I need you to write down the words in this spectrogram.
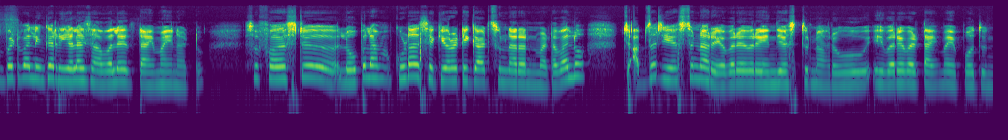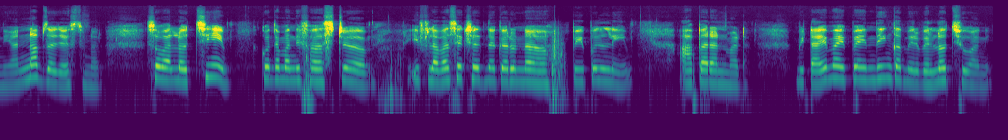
బట్ వాళ్ళు ఇంకా రియలైజ్ అవ్వలేదు టైం అయినట్టు. సో ఫస్ట్ లోపల కూడా సెక్యూరిటీ గార్డ్స్ ఉన్నారనమాట వాళ్ళు అబ్జర్వ్ చేస్తున్నారు ఎవరెవరు ఏం చేస్తున్నారు ఎవరెవరు టైం అయిపోతుంది అన్నీ అబ్జర్వ్ చేస్తున్నారు. సో వాళ్ళు వచ్చి కొంతమంది ఫస్ట్ ఈ ఫ్లవర్ సెక్షన్ దగ్గర ఉన్న పీపుల్ని ఆపారనమాట మీ టైం అయిపోయింది ఇంకా మీరు వెళ్ళొచ్చు అని.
